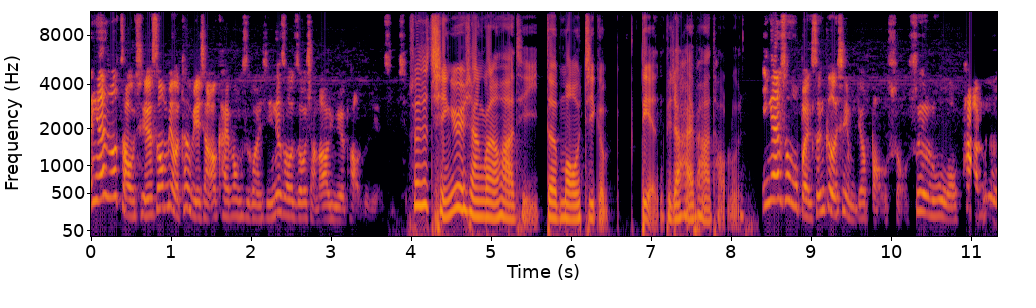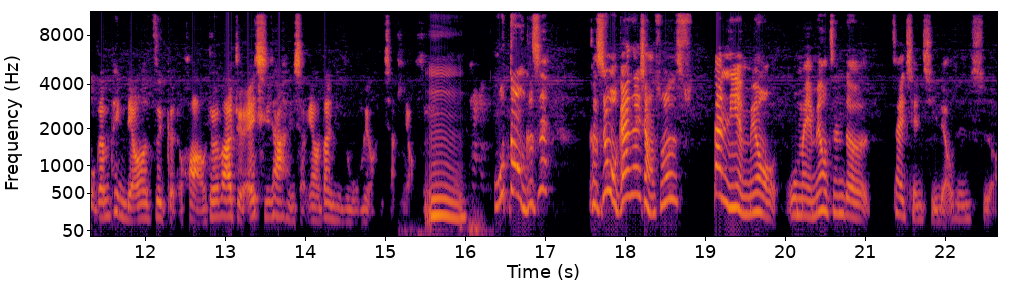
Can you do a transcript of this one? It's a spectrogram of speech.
应该说早期的时候没有特别想要开放式关系，那时候只有想到约炮这件事情。所以是情欲相关的话题的某几个点比较害怕讨论。应该说，我本身个性比较保守，所以如果我怕，如果我跟 Pin 聊到这个的话，我就会发觉，哎、欸，其实他很想要，但其实我没有很想要。嗯，我懂。可是，可是我刚才在想说，但你也没有，我们也没有真的在前期聊这件事啊。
